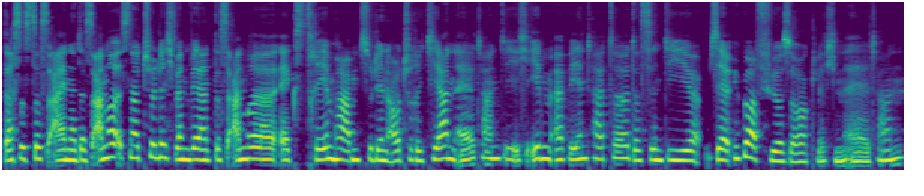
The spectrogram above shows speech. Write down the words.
Das ist das eine. Das andere ist natürlich, wenn wir das andere Extrem haben zu den autoritären Eltern, die ich eben erwähnt hatte, das sind die sehr überfürsorglichen fürsorglichen Eltern.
